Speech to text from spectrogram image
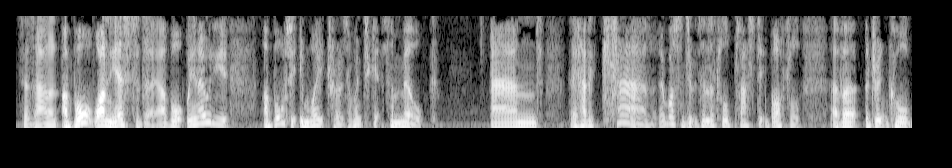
says Alan. I bought one yesterday. I bought, you know, I bought it in Waitrose. I went to get some milk and they had a can. It wasn't, it was a little plastic bottle of a, a drink called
